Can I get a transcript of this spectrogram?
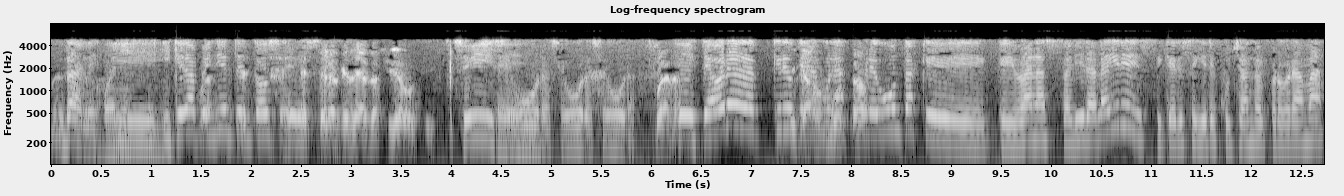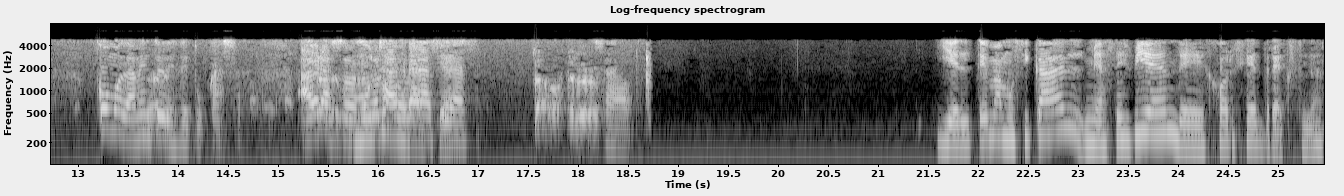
no hay Dale, problema. y, y queda Bueno, pendiente eh, entonces... Espero que le haya sido útil. Sí, seguro, seguro, seguro. Bueno. Este, ahora creo que hay un algunas gusto. preguntas que, que van a salir al aire si quieres seguir escuchando el programa cómodamente Dale. desde tu casa. Abrazo, Dale, Rodolfo, Muchas gracias. Chao, hasta luego. Chao. Y el tema musical Me haces bien de Jorge Drexler.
